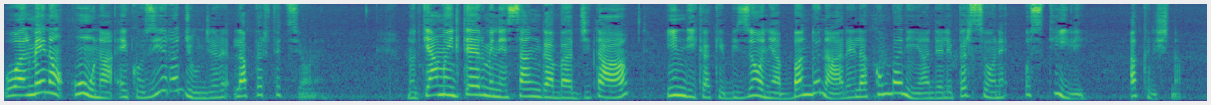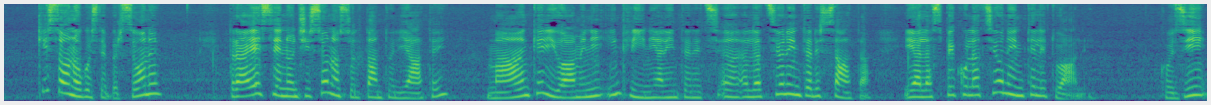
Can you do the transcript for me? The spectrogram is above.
o almeno una e così raggiungere la perfezione. Notiamo il termine Sanghavajita indica che bisogna abbandonare la compagnia delle persone ostili a Krishna. Chi sono queste persone? Tra esse non ci sono soltanto gli atei, ma anche gli uomini inclini all'azione interessata e alla speculazione intellettuale. Così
